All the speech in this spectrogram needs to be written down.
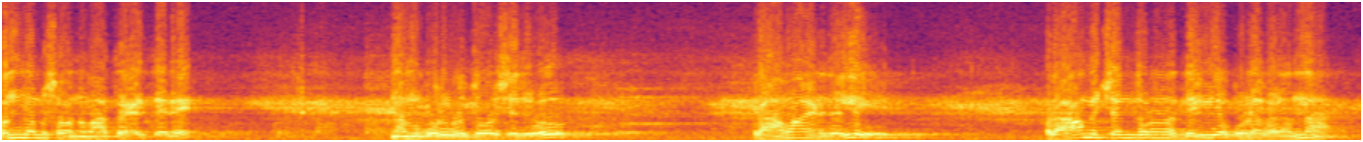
ಒಂದಂಶವನ್ನು ಮಾತ್ರ ಹೇಳ್ತೇನೆ. ನಮ್ಮ ಗುರುಗಳು ತೋರಿಸಿದ್ರು ರಾಮಾಯಣದಲ್ಲಿ ರಾಮಚಂದ್ರನ ದಿವ್ಯ ಗುಣಗಳನ್ನು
